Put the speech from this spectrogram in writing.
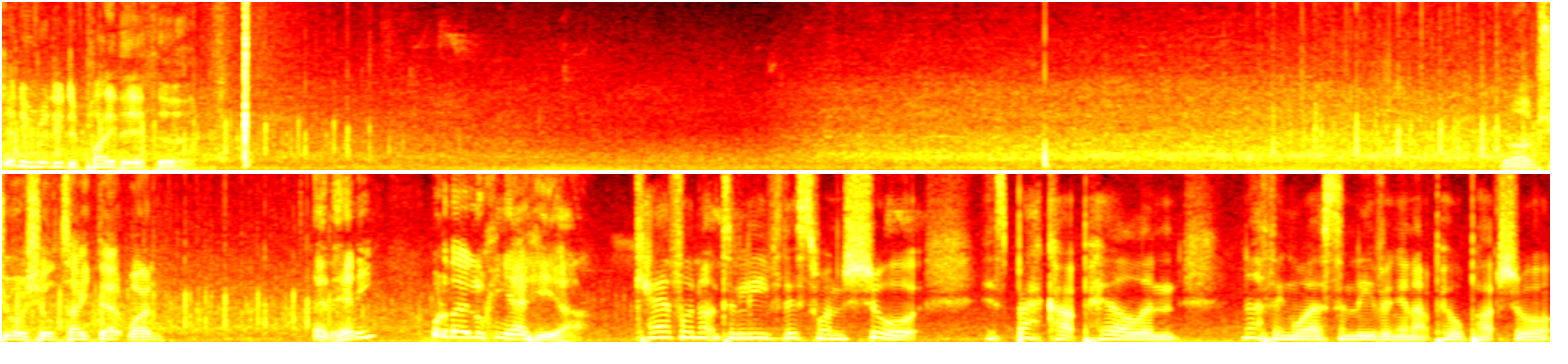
Getting ready to play their third. Well, I'm sure she'll take that one. And Henni, what are they looking at here? Careful not to leave this one short. It's back uphill and nothing worse than leaving an uphill putt short.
